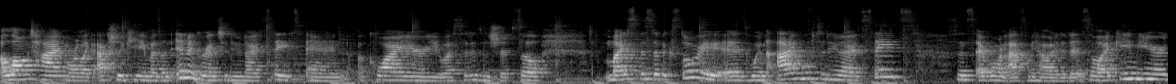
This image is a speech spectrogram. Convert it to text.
a long time or like actually came as an immigrant to the United States and acquire US citizenship. So my specific story is when I moved to the United States, since everyone asked me how I did it. So I came here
